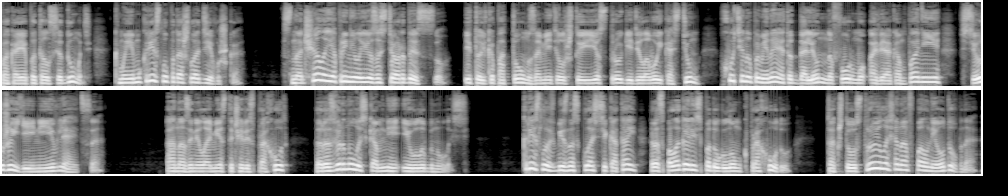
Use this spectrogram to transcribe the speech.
Пока я пытался думать, к моему креслу подошла девушка. Сначала я принял ее за стюардессу, и только потом заметил, что ее строгий деловой костюм, хоть и напоминает отдаленно форму авиакомпании, все же ей не является. Она заняла место через проход, развернулась ко мне и улыбнулась. Кресла в бизнес-классе Катай располагались под углом к проходу, так что устроилась она вполне удобно.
